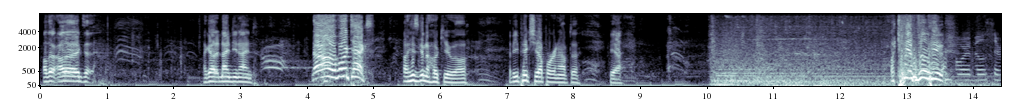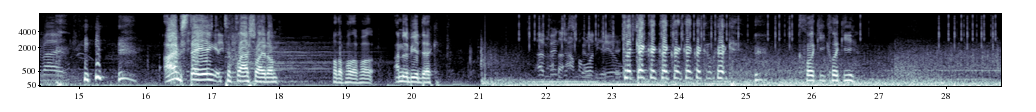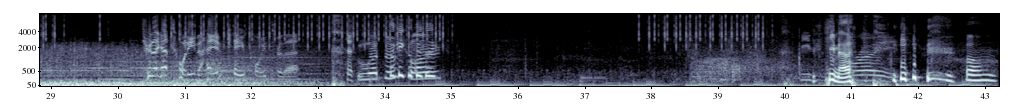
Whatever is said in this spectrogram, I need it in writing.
Other other exit. I got it 99. No, Vortex! Oh, he's gonna hook you, though. If he picks you up, we're gonna have to. Yeah. I can't believe. Four Bills survive. I'm staying to flashlight him. Hold up, hold up, hold up. I'm gonna be a dick. Avenge I'm the gonna fallen be. Click, click, click, click, click, click, click, click, click. Clicky, clicky. Dude, I got 29k points for that. what the Clicky, clicky, click. Jesus He mad. Christ. oh.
